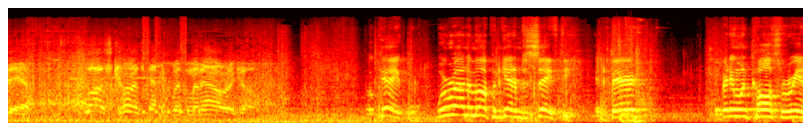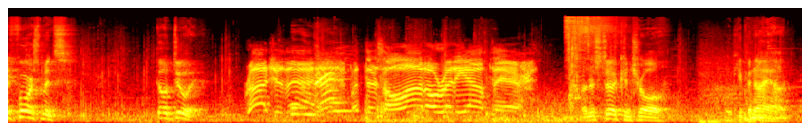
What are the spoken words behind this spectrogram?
There. Lost contact with them an hour ago. Okay, we'll round them up and get them to safety. And Baird, if anyone calls for reinforcements, don't do it. Roger that, but there's a lot already out there. Understood, Control. We'll keep an eye out.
